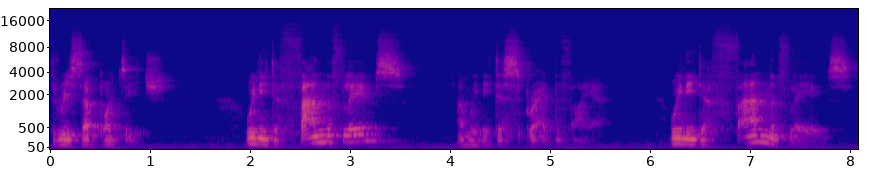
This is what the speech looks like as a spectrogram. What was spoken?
three subpoints each. We need to fan the flames and we need to spread the fire. We need to fan the flames,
